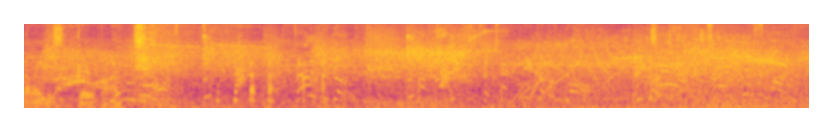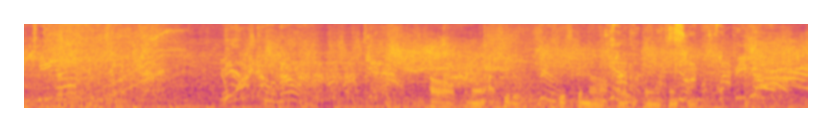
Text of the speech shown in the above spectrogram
Thought I was Gohan. Go! You're wide open now! Oh, man, I should have switched them out. Uh, I wasn't paying attention.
